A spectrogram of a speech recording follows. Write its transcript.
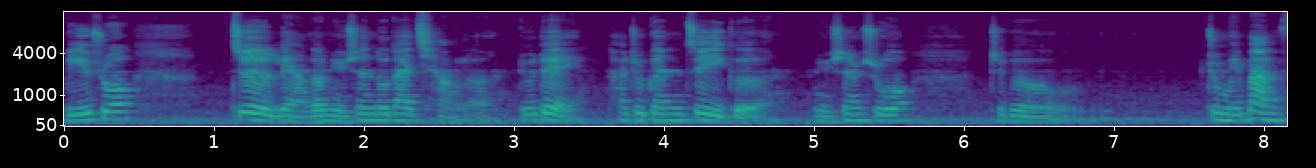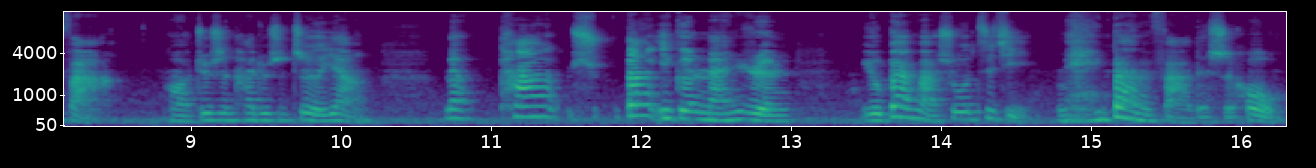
比如说这两个女生都在抢了，对不对？他就跟这个女生说，这个。就没办法，啊，就是他就是这样。那他当一个男人有办法说自己没办法的时候，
